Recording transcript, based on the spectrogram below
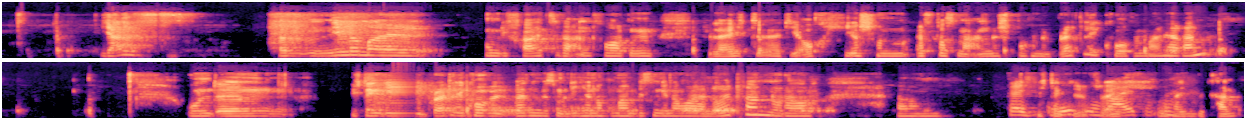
ja, das, also nehmen wir mal um die Frage zu beantworten, vielleicht äh, die auch hier schon öfters mal angesprochene Bradley-Kurve mal heran. Und ähm, ich denke, die Bradley-Kurve, weiß nicht, müssen wir die hier noch mal ein bisschen genauer erläutern oder ähm, vielleicht ich denke, vielleicht, vielleicht bekannt.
